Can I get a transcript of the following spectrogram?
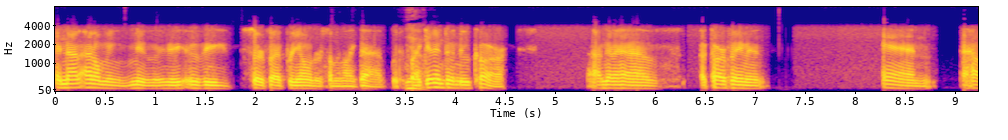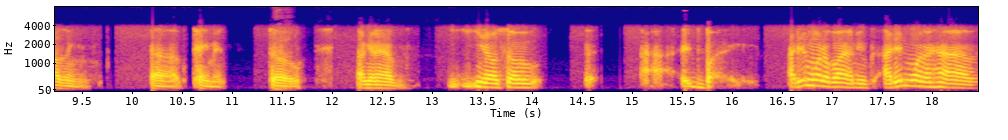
and not, I don't mean new, it would be certified pre-owned or something like that. But if yeah. I get into a new car, I'm going to have a car payment and a housing uh, payment. So I'm going to have, you know, so, uh, but I didn't want to buy a new. I didn't want to have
